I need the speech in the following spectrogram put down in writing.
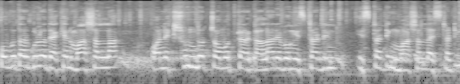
কবুতরগুলো দেখেন, মাশাল্লাহ, অনেক সুন্দর চমৎকার কালার এবং স্টার্টিং স্টার্টিং মাশাল্লাহ স্টার্টিং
